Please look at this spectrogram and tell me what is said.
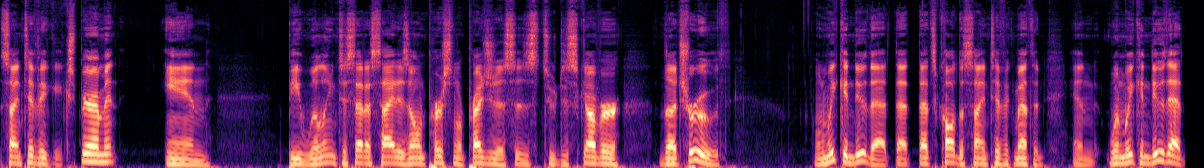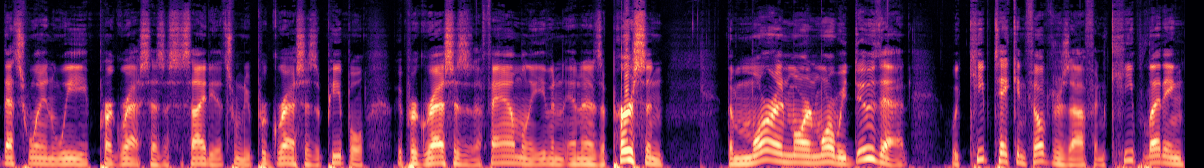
scientific experiment and be willing to set aside his own personal prejudices to discover the truth when we can do that that that's called the scientific method. And when we can do that that's when we progress as a society. That's when we progress as a people. We progress as a family even and as a person. The more and more and more we do that we keep taking filters off and keep letting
